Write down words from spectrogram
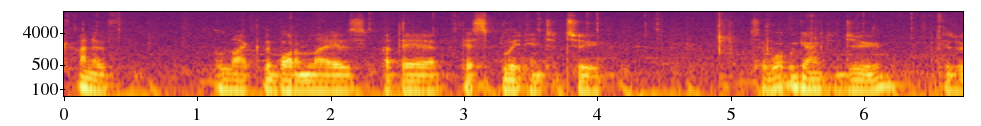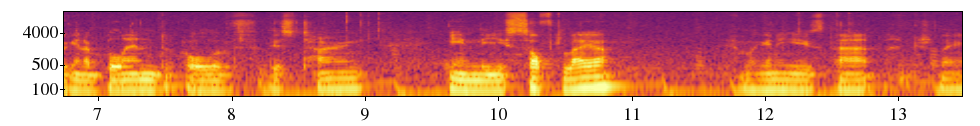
kind of like the bottom layers but they're they're split into two. So what we're going to do is we're going to blend all of this tone in the soft layer and we're going to use that actually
